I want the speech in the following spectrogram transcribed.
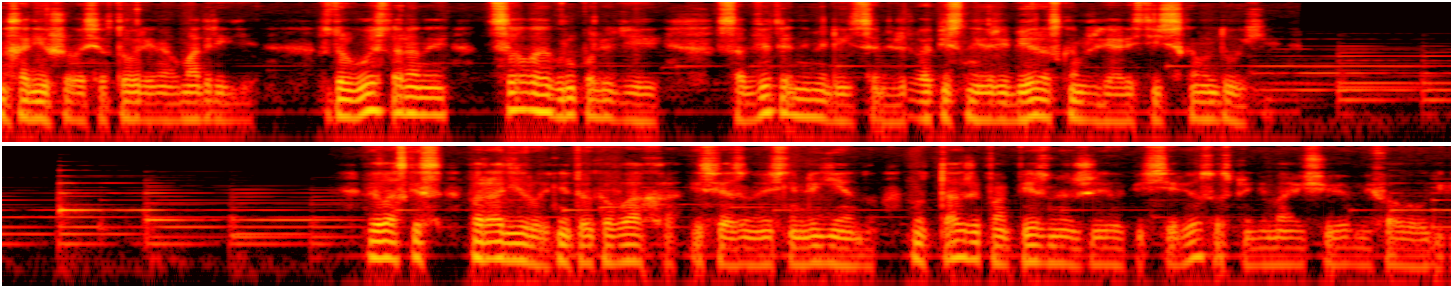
находившегося в то время в Мадриде. С другой стороны, целая группа людей с обветренными лицами, живописные в риберовском реалистическом духе. Веласкес пародирует не только Ваха и связанную с ним легенду, но также помпезную живопись, всерьез воспринимающую мифологию.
